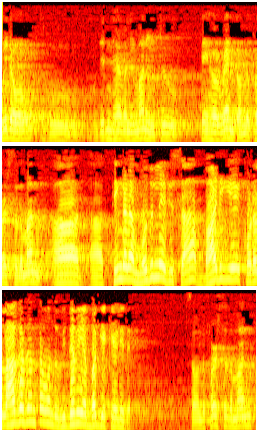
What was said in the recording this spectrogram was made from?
widow who didn't have any money to pay have rent on the first of the month ಆ ತಿಂಗಳ ಮೊದಲನೇ ದಿವಸ ಬಾಡಿಗೆ ಕೊಡಲಾಗದಂತ ಒಂದು ವಿಧವೆಯ ಬಗ್ಗೆ ಕೇಳಿದೆ. ಸೊ ಒಂದು ಫಸ್ಟ್ ಆಫ್ ದ ಮಂತ್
